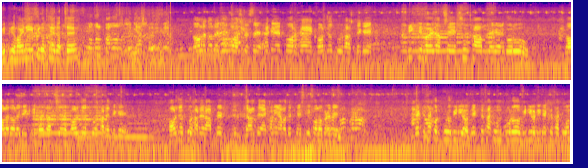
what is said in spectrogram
বিক্রি হয়নি, ফিরত নিয়ে যাচ্ছে। দলে দলে গরু আসতেছে। একের পর এক হরজতপুর হাট থেকে বিক্রি হয়ে যাচ্ছে সুঠাম দেহের গরু। দলে দলে বিক্রি হয়ে যাচ্ছে হরজতপুর হাটে থেকে। হরজতপুর হাটের আপডেট জানতে এখনই আমাদের পেজটি ফলো করে দিন। দেখতে থাকুন পুরো ভিডিও, দেখতে থাকুন পুরো ভিডিওটি দেখতে থাকুন।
